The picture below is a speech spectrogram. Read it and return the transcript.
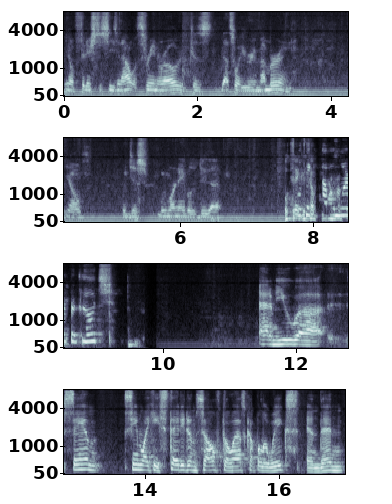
You know, finish the season out with three in a row because that's what you remember, and you know, we just we weren't able to do that. We'll take, we'll a, couple a couple more for Coach. Adam, you uh, Sam seemed like he steadied himself the last couple of weeks, and then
